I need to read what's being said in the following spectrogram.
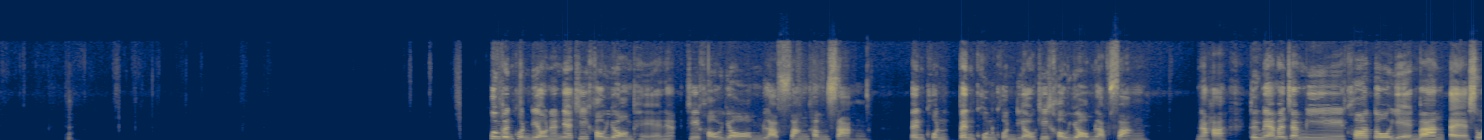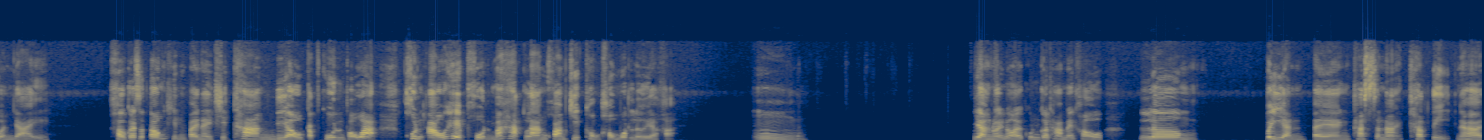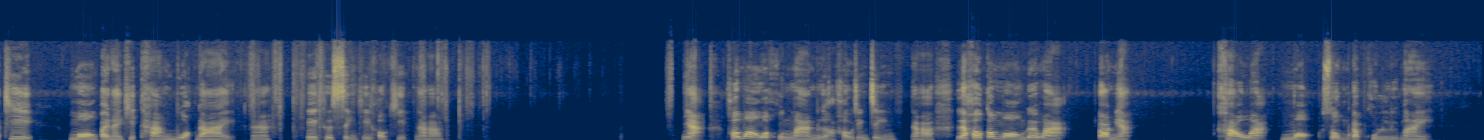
คุณเป็นคนเดียวนั้นเนี่ยที่เขายอมแพ้เนี่ยที่เขายอมรับฟังคำสั่ง เป็นคนเป็นคุณคนเดียวที่เขายอมรับฟังนะคะ ถึงแม้มันจะมีข้อโต้แย้งบ้างแต่ส่วนใหญ่ เขาก็จะต้องเห็นไปในทิศทางเดียวกับคุณ เพราะว่าคุณเอาเหตุผลมาหักล้างความคิดของเขาหมดเลยอะค่ะ อืม อย่างน้อยๆ คุณก็ทำให้เขาเริ่มเปลี่ยนแปลงทัศนคตินะคะ ที่มองไปในทิศทางบวกได้นะ นี่คือสิ่งที่เขาคิดนะคะ เนี่ยเขามองว่าคุณมาเหนือเขาจริง ๆนะคะ แล้วเขาก็มองด้วยว่าตอนเนี้ยเขาอะเหมาะสมกับคุณหรือไม่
